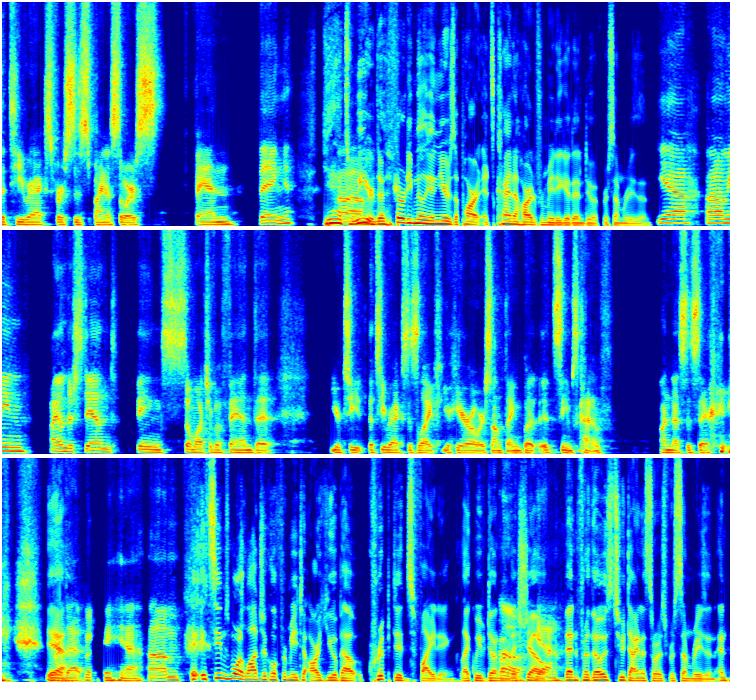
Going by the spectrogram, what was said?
the T Rex versus Spinosaurus fan thing. Yeah, it's Um, weird. They're 30 million years apart. It's kind of hard for me to get into it for some reason. Yeah, I mean, I understand being so much of a fan that your T the T Rex is like your hero or something, but it seems kind of unnecessary Yeah. for that movie. Yeah. Um. It, it seems more logical for me to argue about cryptids fighting like we've done on Oh, this show yeah. than for those two dinosaurs for some reason. And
